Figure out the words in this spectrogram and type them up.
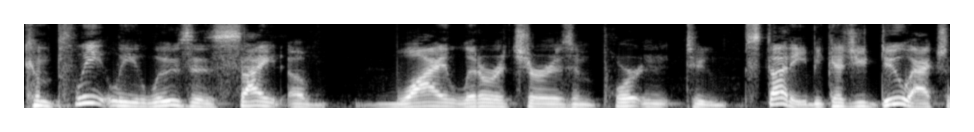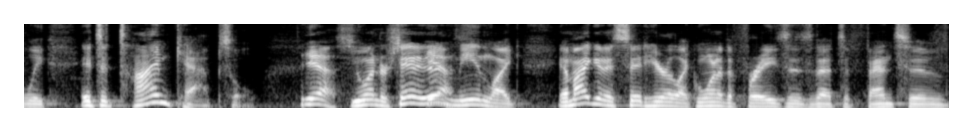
completely loses sight of why literature is important to study because you do actually, it's a time capsule. Yes. You understand? It doesn't Yes. mean like, am I going to sit here like one of the phrases that's offensive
